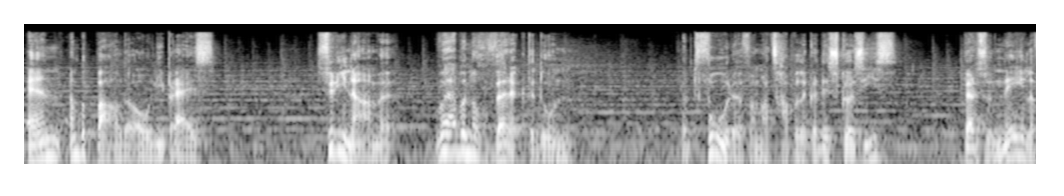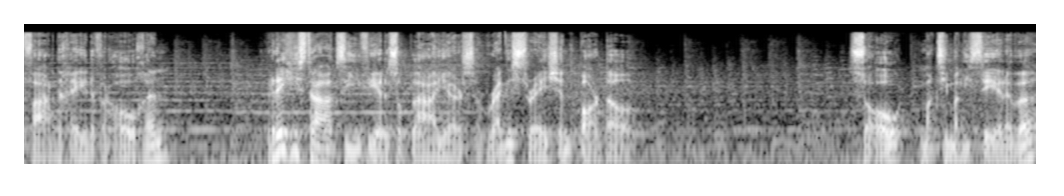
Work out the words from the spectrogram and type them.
en een bepaalde olieprijs. Suriname, we hebben nog werk te doen. Het voeren van maatschappelijke discussies, personele vaardigheden verhogen, registratie via de Suppliers Registration Portal. Zo maximaliseren we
